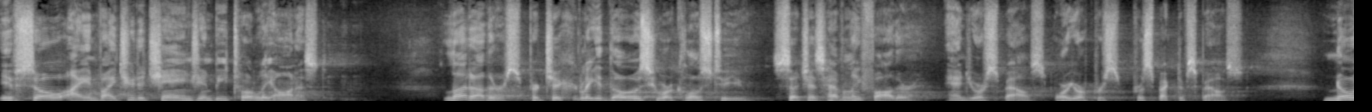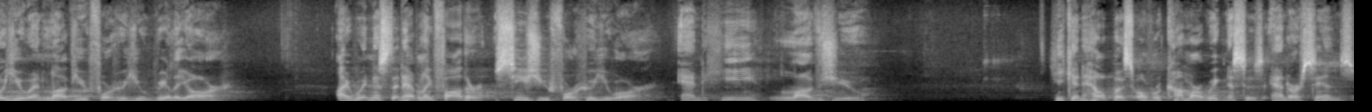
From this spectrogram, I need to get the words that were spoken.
If so, I invite you to change and be totally honest. Let others, particularly those who are close to you, such as Heavenly Father and your spouse or your pers- prospective spouse, know you and love you for who you really are. I witness that Heavenly Father sees you for who you are, and He loves you. He can help us overcome our weaknesses and our sins,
